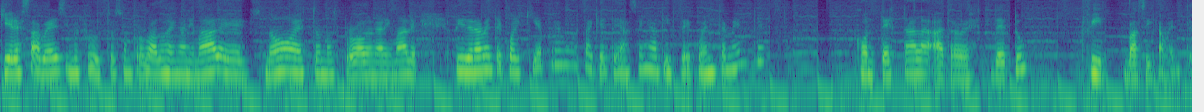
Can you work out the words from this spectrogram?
quieres saber si mis productos son probados en animales, no, esto no es probado en animales. Literalmente cualquier pregunta que te hacen a ti frecuentemente, contéstala a través de tu feed, básicamente.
